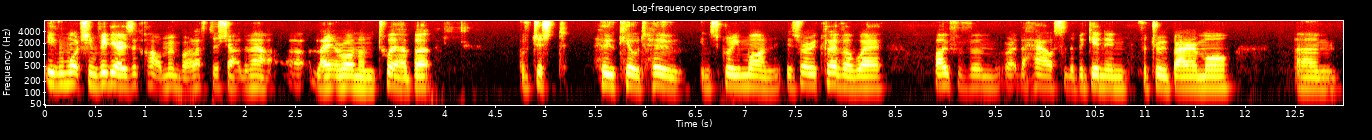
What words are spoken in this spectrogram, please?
even watching videos i can't remember i'll have to shout them out uh, later on on twitter but of just who killed who in scream one. Is very clever where both of them are at the house at the beginning for drew barrymore. Um,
